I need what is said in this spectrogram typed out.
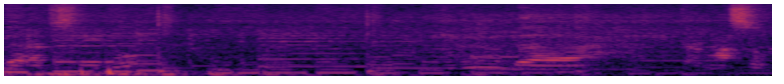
300.000 ini udah termasuk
